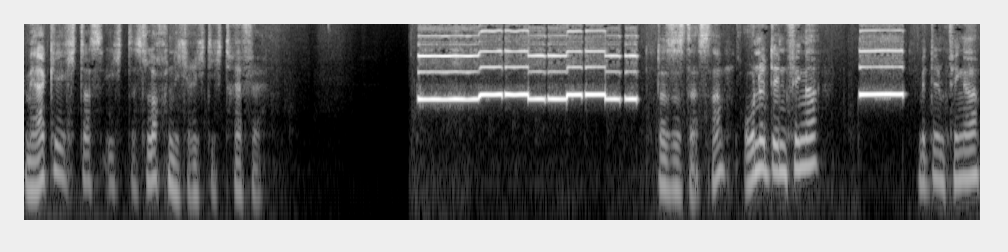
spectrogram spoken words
merke ich, dass ich das Loch nicht richtig treffe. Das ist das, ne? Ohne den Finger, mit dem Finger.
